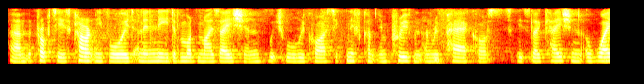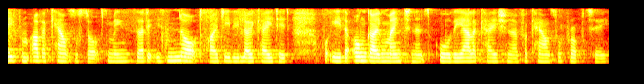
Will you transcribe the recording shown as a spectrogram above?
Um, the property is currently void and in need of modernisation, which will require significant improvement and repair costs. Its location away from other council stocks means that it is not ideally located for either ongoing maintenance or the allocation of a council property.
